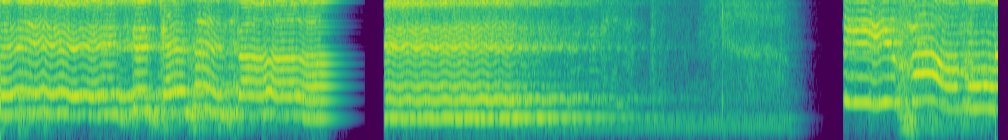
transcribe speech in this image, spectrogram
लबैक कहता है कोई खामोश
